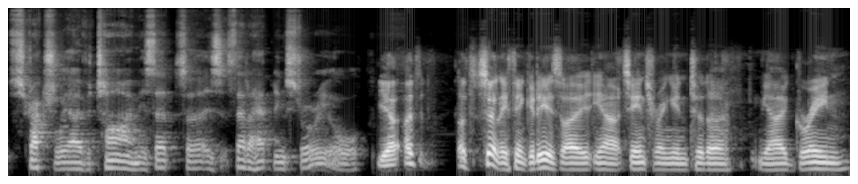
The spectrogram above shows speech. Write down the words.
structurally over time. Is that uh, is, is that a happening story or? Yeah, I, th- I, certainly think it is. I you know it's entering into the you know green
